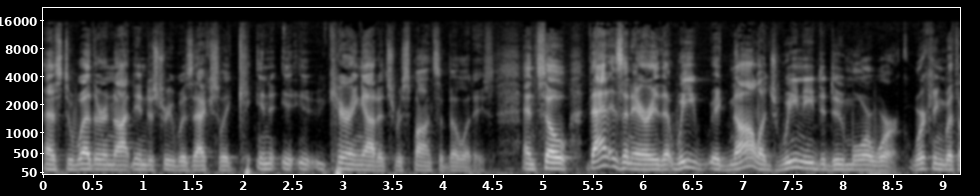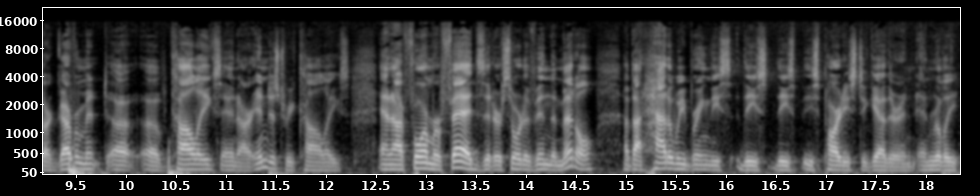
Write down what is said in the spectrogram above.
as to whether or not industry was actually in, in, carrying out its responsibilities. And so that is an area that we acknowledge we need to do more work, working with our government uh, colleagues and our industry colleagues and our former feds that are sort of in the middle about how do we bring these these these, these parties together and, and really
